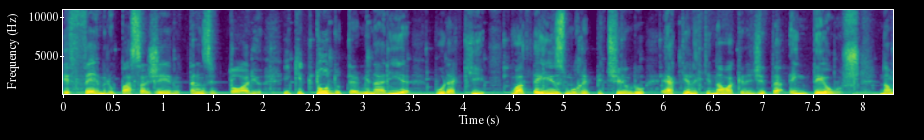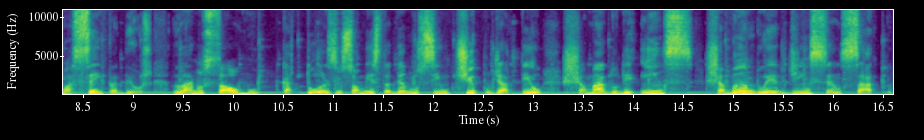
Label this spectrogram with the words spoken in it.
efêmero, passageiro, transitório e que tudo terminaria por aqui. O ateísmo, repetindo, é aquele que não acredita em Deus, não aceita Deus. Lá no Salmo 14, o salmista denuncia um tipo de ateu chamado de ins, chamando ele de insensato.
